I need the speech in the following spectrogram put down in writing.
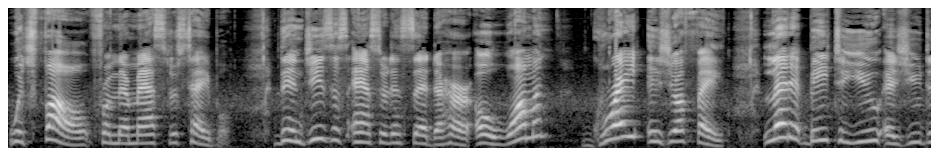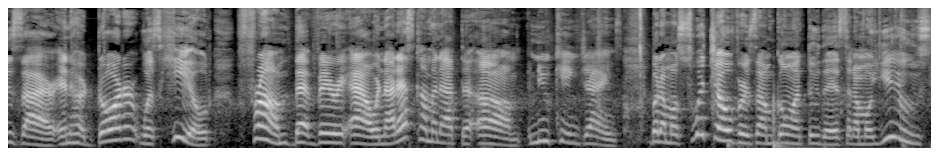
which fall from their master's table. Then Jesus answered and said to her, O woman, Great is your faith. Let it be to you as you desire. And her daughter was healed from that very hour. Now that's coming out the um, New King James. But I'm gonna switch over as I'm going through this, and I'm gonna use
